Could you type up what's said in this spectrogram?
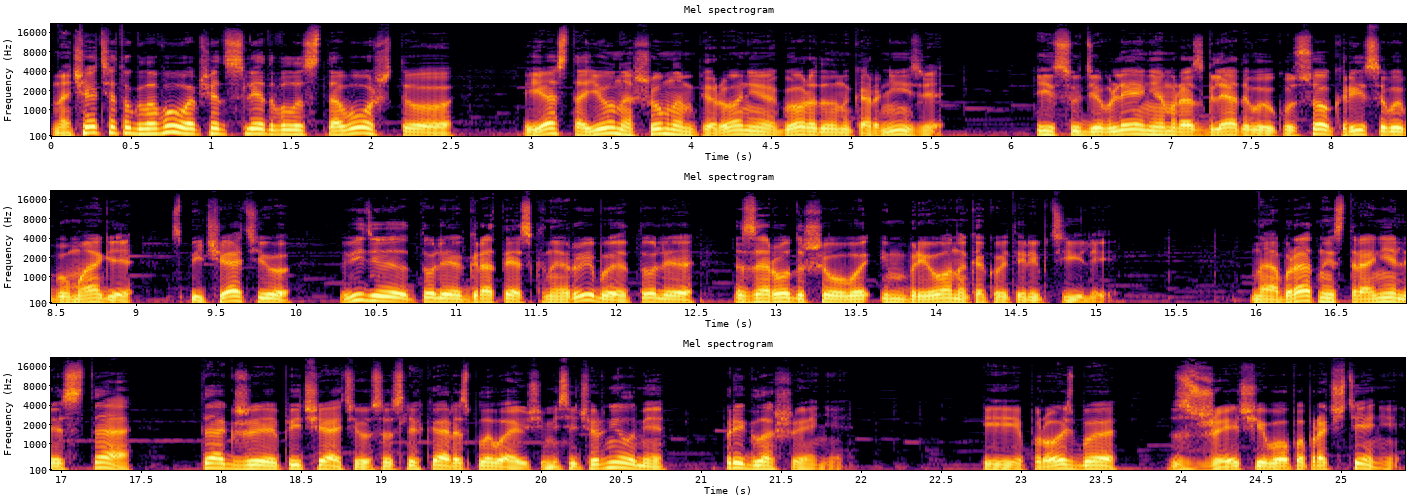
Начать эту главу вообще-то следовало с того, что я стою на шумном перроне города на карнизе и с удивлением разглядываю кусок рисовой бумаги с печатью в виде то ли гротескной рыбы, то ли зародышевого эмбриона какой-то рептилии. На обратной стороне листа, также печатью со слегка расплывающимися чернилами, приглашение. И просьба сжечь его по прочтении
